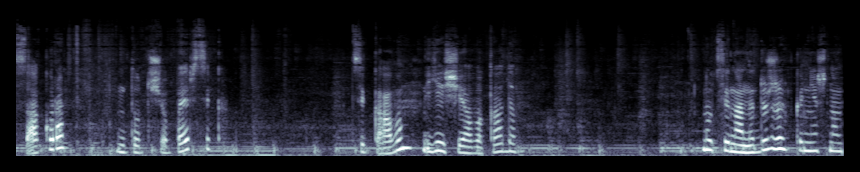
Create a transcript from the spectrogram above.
Сакура. Ну, Тут що персик. Цікаво. Є ще авокадо. Ну, ціна не дуже, звісно,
